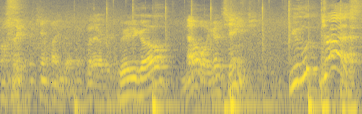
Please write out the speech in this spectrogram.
was like, I can't find that. Like, whatever. There you go. No, I gotta change. You look dressed.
